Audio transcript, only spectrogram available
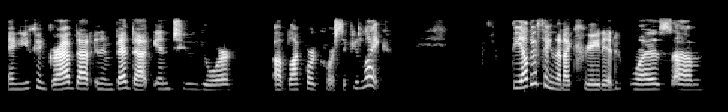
And you can grab that and embed that into your uh, Blackboard course if you like. The other thing that I created was um,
